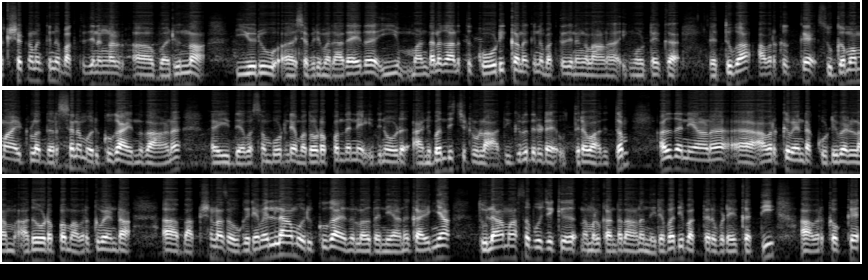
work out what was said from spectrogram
ലക്ഷക്കണക്കിന് ഭക്തജനങ്ങൾ വരുന്ന ഈ ഒരു ശബരിമല അതായത് ഈ മണ്ഡലകാലത്ത് കോടിക്കണക്കിന് ഭക്തജനങ്ങളാണ് ഇങ്ങോട്ടേക്ക് എത്തുക. അവർക്കൊക്കെ സുഗമമായിട്ടുള്ള ദർശനം ഒരുക്കുക എന്നതാണ് ഈ ദേവസ്വം ബോർഡിന്റെ അതോടൊപ്പം തന്നെ ഇതിനോട് അനുബന്ധിച്ചിട്ടുള്ള അധികൃതരുടെ ഉത്തരവാദിത്തം. അതുതന്നെയാണ് അവർക്ക് വേണ്ട കുടിവെള്ളം അതോടൊപ്പം അവർക്ക് വേണ്ട ഭക്ഷണ സൗകര്യം എല്ലാം ഒരുക്കുക എന്നുള്ളത് തന്നെയാണ്. കഴിഞ്ഞ തുലാമാസ പൂജയ്ക്ക് നമ്മൾ കണ്ടതാണ് നിരവധി ഭക്തർ ഇവിടേക്ക് എത്തി. അവർക്കൊക്കെ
